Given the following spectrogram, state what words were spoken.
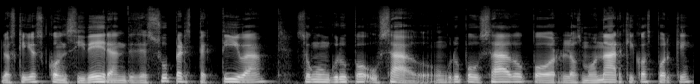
los que ellos consideran desde su perspectiva son un grupo usado, un grupo usado por los monárquicos porque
